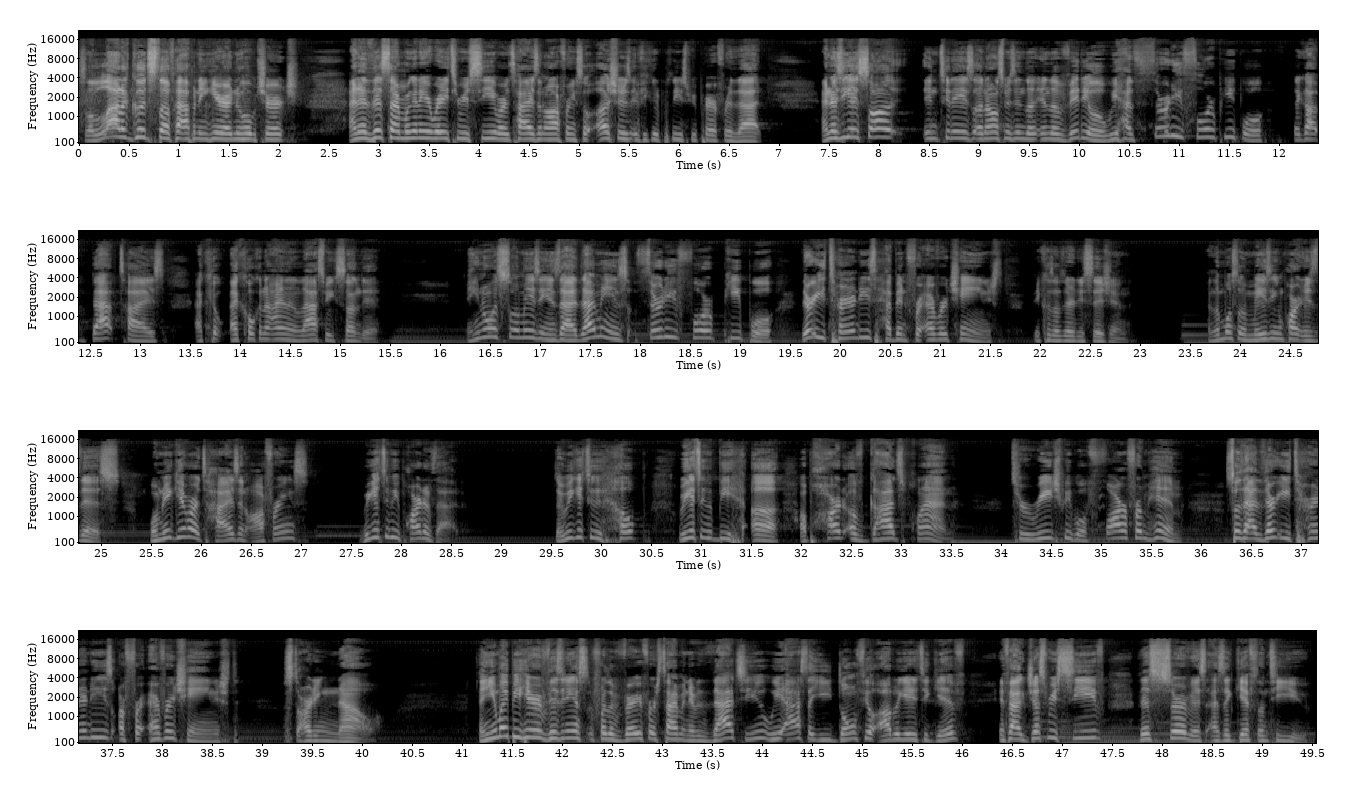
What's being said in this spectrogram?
So a lot of good stuff happening here at New Hope Church. And at this time, we're going to get ready to receive our tithes and offerings. So ushers, if you could please prepare for that. And as you guys saw in today's announcements in the in the video, we had 34 people that got baptized at, Co- at Coconut Island last week Sunday. And you know what's so amazing is that that means 34 people, their eternities have been forever changed because of their decision. And the most amazing part is this when we give our tithes and offerings, we get to be part of that. That we get to help, we get to be uh, a part of God's plan to reach people far from Him so that their eternities are forever changed starting now. And you might be here visiting us for the very first time, and if that's you, we ask that you don't feel obligated to give. In fact, just receive this service as a gift unto you.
